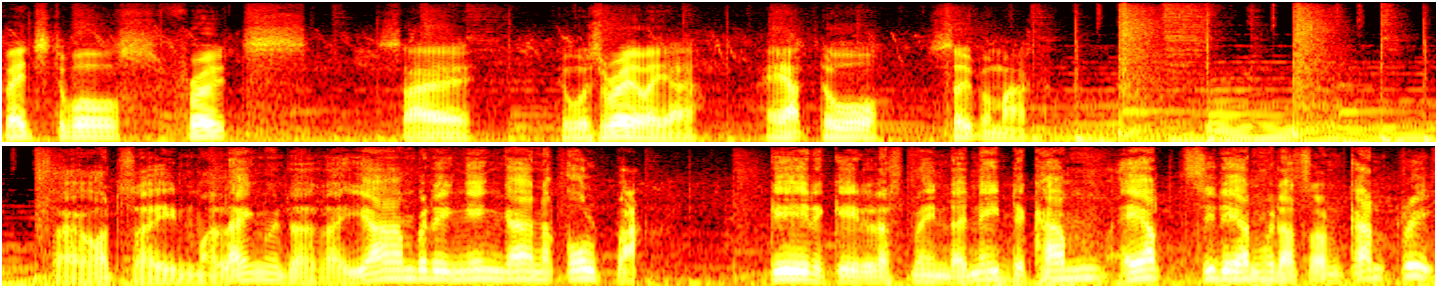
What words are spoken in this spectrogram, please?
vegetables, fruits. So it was really a outdoor supermarket. So I'd say in my language, I say, Yambering ingana kolpa. Kiri kiri, that means they need to come out, sit down with us on country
